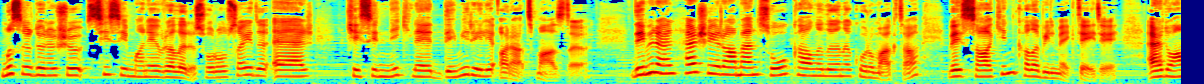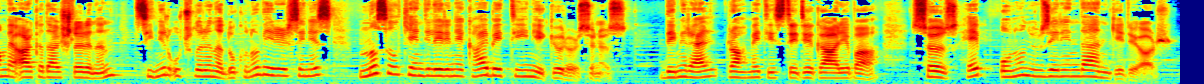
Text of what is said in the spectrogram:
Mısır dönüşü Sisi manevraları sorulsaydı eğer kesinlikle Demirel'i aratmazdı. Demirel her şeye rağmen soğukkanlılığını korumakta ve sakin kalabilmekteydi. Erdoğan ve arkadaşlarının sinir uçlarına dokunu verirseniz nasıl kendilerini kaybettiğini görürsünüz. Demirel rahmet istedi galiba. Söz hep onun üzerinden gidiyor.''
